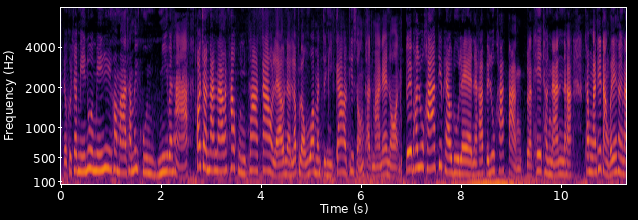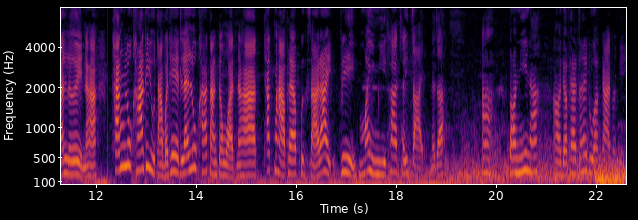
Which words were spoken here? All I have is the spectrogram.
เดี๋ยวก็จะมีนู่นมีนี่เข้ามาทำให้คุณมีปัญหา เพราะฉะนั้นนะถ้าคุณกล้าก้าวแล้วเนี่ยรับรองว่ามันจะมีก้าวที่สองถัดมาแน่นอน โดยพาลูกค้าที่แพลวดูแลนะคะเป็นลูกค้าต่างประเทศทั้งนั้นนะคะทำงานที่ต่างประเทศทั้งนั้นเลยนะคะ ทั้งลูกค้าที่อยู่ต่างประเทศและลูกค้าต่างจังหวัดนะคะ ทักมาหาแพรปรึกษาได้ฟรีไม่มีค่าใช้จ่ายนะจ๊ะอะตอนนี้นะอ่าเดี๋ยวแพรจะให้ดูอากาศวันนี้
